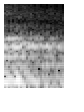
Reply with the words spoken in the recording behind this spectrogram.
Ah.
